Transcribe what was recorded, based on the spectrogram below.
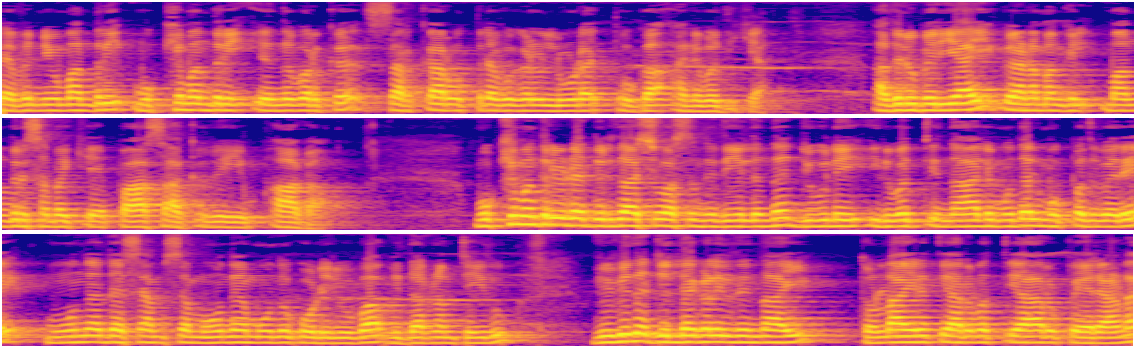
revenue മന്ത്രി മുഖ്യമന്ത്രി എന്നിവർക്ക് സർക്കാർ ഉത്തരവുകളിലൂടെ തുക അനുവദിക്കാം. അതിലുപരിയായി വേണമെങ്കിൽ മന്ത്രിസഭയ്ക്ക് പാസാക്കുകയും ആകാം. മുഖ്യമന്ത്രിയുടെ ദുരിതാശ്വാസ നിധിയിൽ നിന്ന് ജൂലൈ ഇരുപത്തിനാല് മുതൽ മുപ്പത് വരെ മൂന്ന് ദശാംശം മൂന്ന് മൂന്ന് കോടി രൂപ വിതരണം ചെയ്തു. വിവിധ ജില്ലകളിൽ നിന്നായി തൊള്ളായിരത്തി അറുപത്തിയാറ് പേരാണ്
